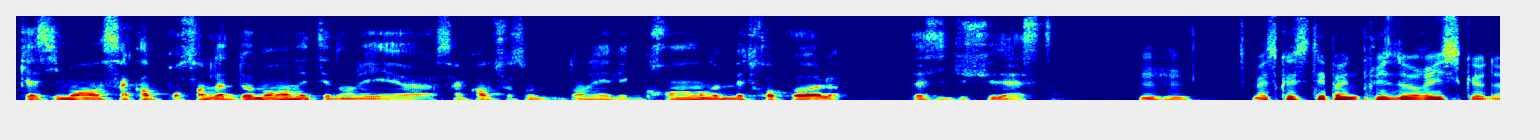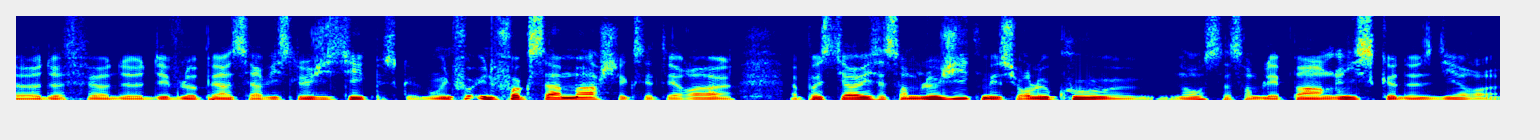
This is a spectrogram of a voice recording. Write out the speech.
quasiment 50% de la demande était dans les 50-60 dans les, grandes métropoles d'Asie du Sud-Est. Mm-hmm. Mais est-ce que c'était pas une prise de risque de, faire, de développer un service logistique? Parce que une, fois, que ça marche, etc., a posteriori, ça semble logique, mais sur le coup, euh, non, ça semblait pas un risque de se dire euh,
